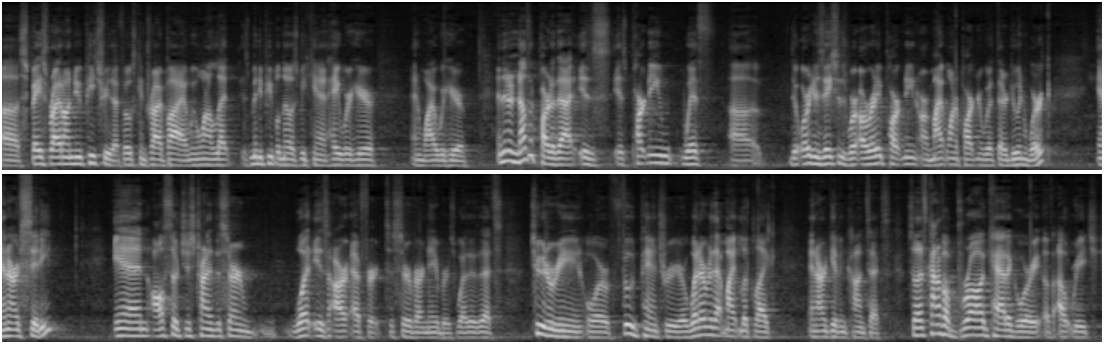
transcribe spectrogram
a space right on New Peachtree that folks can drive by, and we want to let as many people know as we can, hey, we're here and why we're here. And then another part of that is, is partnering with uh, the organizations we're already partnering or might want to partner with that are doing work in our city. And also just trying to discern what is our effort to serve our neighbors, whether that's tutoring or food pantry or whatever that might look like in our given context. So that's kind of a broad category of outreach.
